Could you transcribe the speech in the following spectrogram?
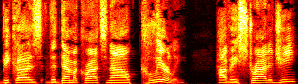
Because the Democrats now clearly have a strategy.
